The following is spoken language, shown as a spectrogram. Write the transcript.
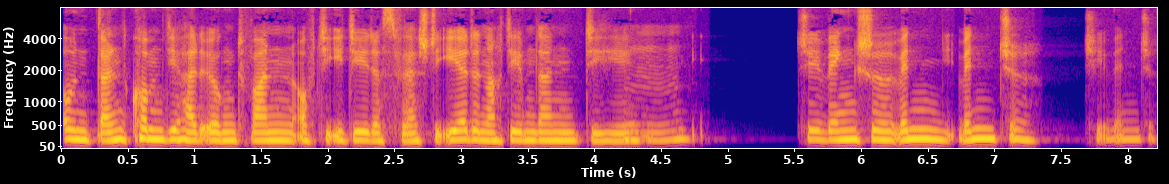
und dann kommen die halt irgendwann auf die Idee, das wäre die Erde, nachdem dann die mhm. Jewengsche, Wenge, Chivenge,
